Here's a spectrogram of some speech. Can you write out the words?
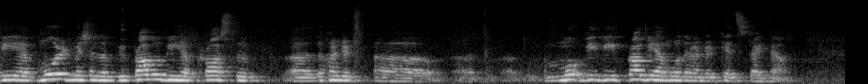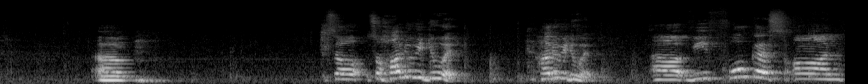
we have more admissions and we probably have crossed the, the 100, more, we, we probably have more than 100 kids right now. Um, so, so how do we do it? How do we do it? Uh, we focus on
